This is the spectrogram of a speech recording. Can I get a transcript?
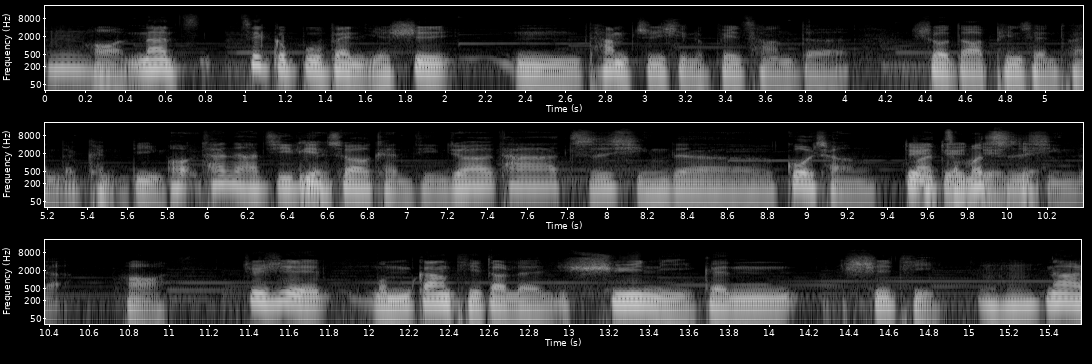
嗯，好、哦，那这个部分也是嗯，他们执行的非常的受到评审团的肯定。哦，他哪几点受到肯定？就要他执行的过程，对对怎么执行的？好、哦，就是我们刚提到的虚拟跟实体。嗯哼，那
